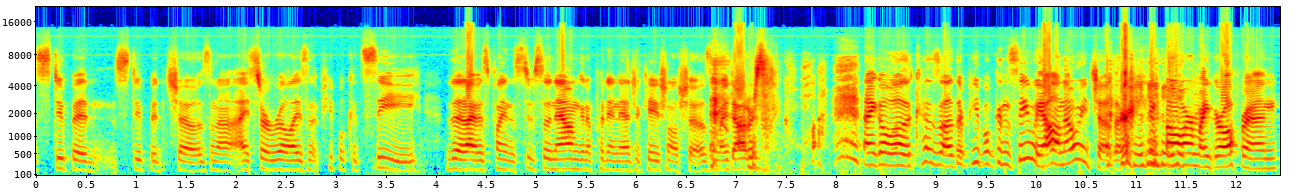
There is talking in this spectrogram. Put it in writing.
stupid, stupid shows, and I, I started realizing that people could see that I was playing the stupid. So now I'm going to put in educational shows, and my daughter's like, "What?" And I go, "Well, because other people can see. We all know each other, you know." or my girlfriend,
